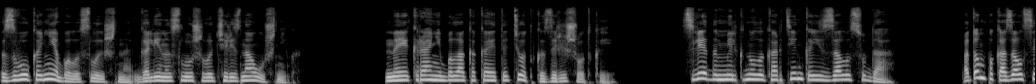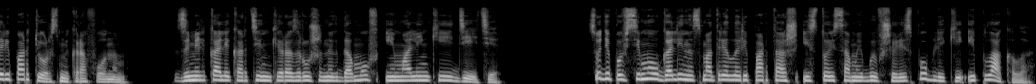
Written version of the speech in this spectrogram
Звука не было слышно, Галина слушала через наушник. На экране была какая-то тетка за решеткой. Следом мелькнула картинка из зала суда. Потом показался репортер с микрофоном замелькали картинки разрушенных домов и маленькие дети. Судя по всему, Галина смотрела репортаж из той самой бывшей республики и плакала.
